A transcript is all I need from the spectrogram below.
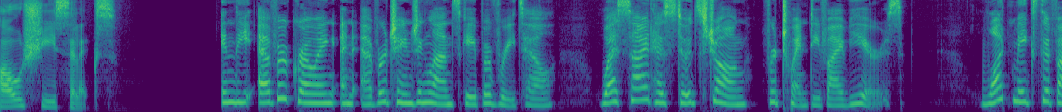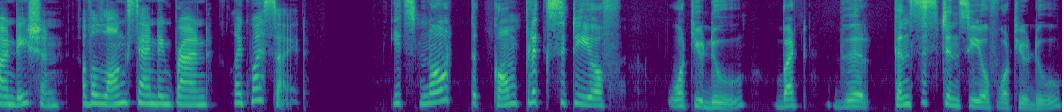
how she selects. In the ever growing and ever changing landscape of retail, Westside has stood strong for 25 years. What makes the foundation of a long standing brand like Westside? It's not the complexity of what you do, but the consistency of what you do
